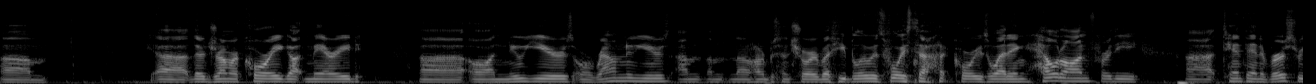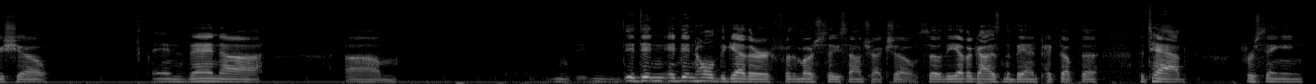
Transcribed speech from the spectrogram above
Um, uh, their drummer Corey got married uh, on New Year's or around New Year's. I'm, I'm not 100% sure, but he blew his voice out at Corey's wedding. Held on for the 10th uh, anniversary show, and then uh, um, it didn't it didn't hold together for the Motion City soundtrack show. So the other guys in the band picked up the the tab for singing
